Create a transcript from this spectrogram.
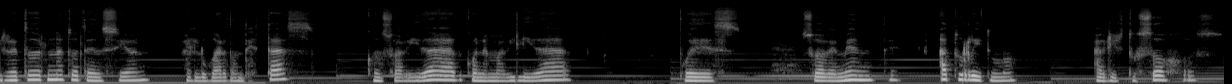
Y retorna tu atención al lugar donde estás, con suavidad, con amabilidad. Puedes suavemente, a tu ritmo, abrir tus ojos.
